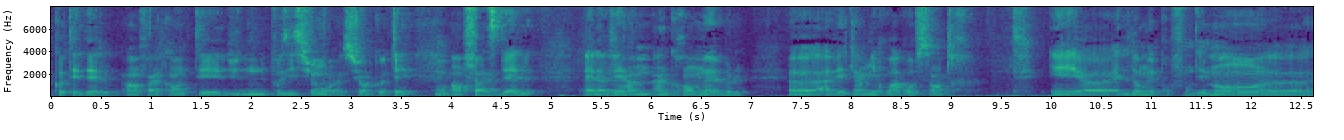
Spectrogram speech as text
côté d'elle, enfin, quand tu es d'une position sur le côté, Hmm. en face d'elle, elle avait un, un grand meuble avec un miroir au centre. Et euh, elle dormait profondément, euh,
